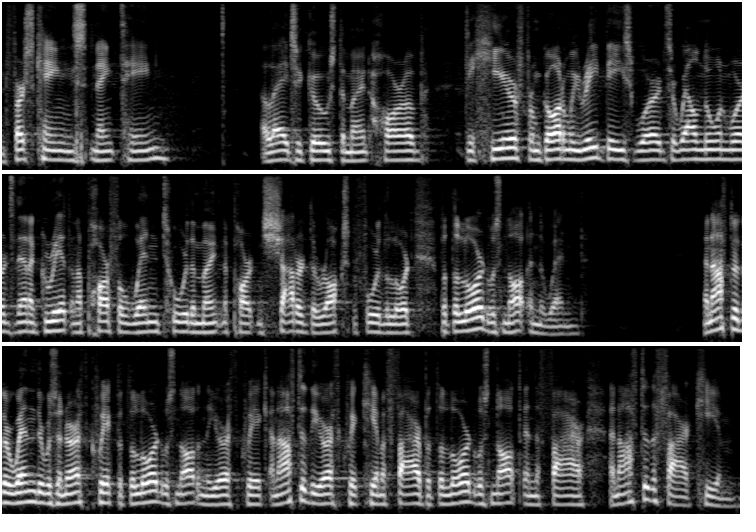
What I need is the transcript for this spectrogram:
In 1 Kings 19, Elijah goes to Mount Horeb to hear from God. And we read these words, they're well known words. Then a great and a powerful wind tore the mountain apart and shattered the rocks before the Lord. But the Lord was not in the wind. And after the wind, there was an earthquake, but the Lord was not in the earthquake. And after the earthquake came a fire, but the Lord was not in the fire. And after the fire came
